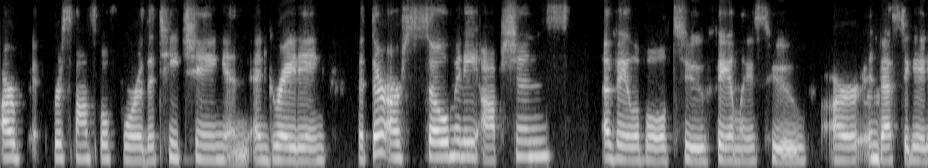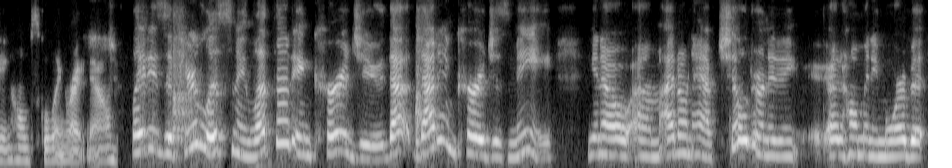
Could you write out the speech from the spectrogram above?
are responsible for the teaching and, and grading. But there are so many options available to families who are investigating homeschooling right now. Ladies, if you're listening, let that encourage you. That that encourages me. You know, um, I don't have children at, at home anymore, but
